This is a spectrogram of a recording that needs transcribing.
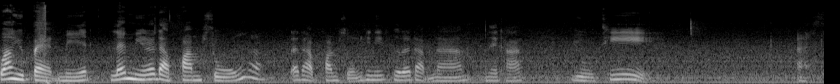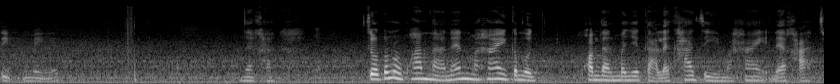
กว้างอยู่ 8 เมตร และมีระดับความสูง ระดับความสูงที่นี้คือระดับน้ำนะคะ อยู่ที่อะ10 เมตรนะคะ โจทย์กำหนดความหนาแน่นมาให้กำหนดความดันบรรยากาศและค่า G มาให้นะคะ โจ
